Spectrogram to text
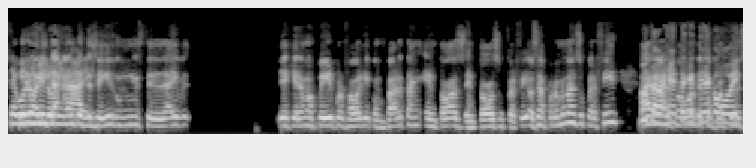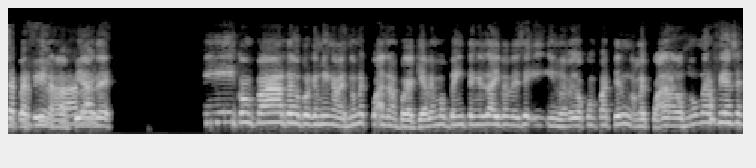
Según Mira, los Illuminati. antes de seguir con este live, les queremos pedir por favor que compartan en todas, en todos sus perfiles, o sea, por lo menos en su perfil. Puta, la gente que tiene como compartir en 20 su perfil, perfiles nada, para pierde. Y compártanlo, porque miren, a veces no me cuadran, porque aquí vemos 20 en el live a veces y, y 9 lo compartieron, no me cuadran los números, fíjense,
